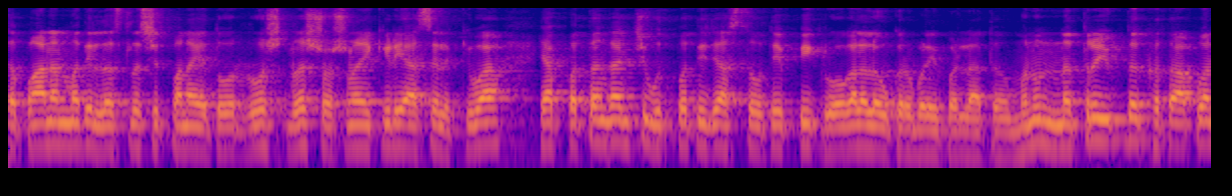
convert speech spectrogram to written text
तर पानांमध्ये लसलशीतपणा येतो रोष रस शोषणारी किडी असेल किंवा या पतंगांची उत्पत्ती जास्त होते पीक रोगाला लवकर बळी पडलं जातं. म्हणून नत्रयुक्त खतं आपण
